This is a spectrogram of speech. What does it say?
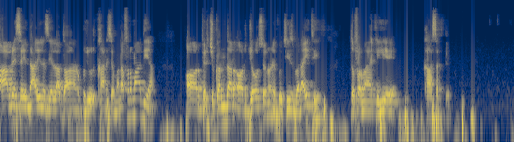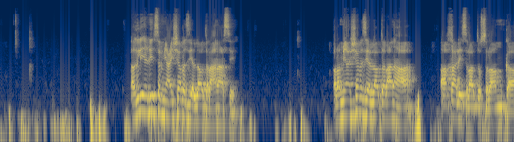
آپ نے سید علی رضی اللہ تعالیٰ نے کھجور کھانے سے منع فرما دیا اور پھر چکندر اور جو سے انہوں نے کوئی چیز بنائی تھی تو فرمایا کہ یہ کھا سکتے اگلی حدیث ہم عائشہ رضی اللہ تعالیٰ عنہ سے۔ اور ہم عائشہ رضی اللہ تعالیٰ عنہ آقا علیہ السلاۃ والسلام کا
